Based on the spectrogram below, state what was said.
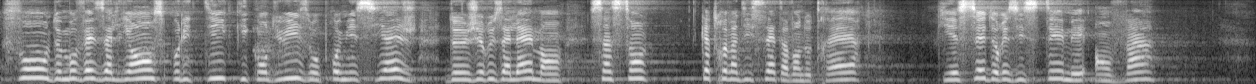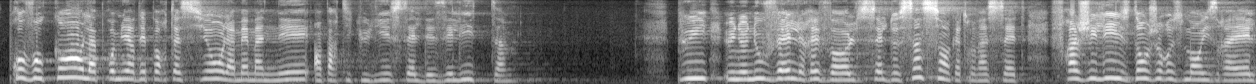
font de mauvaises alliances politiques qui conduisent au premier siège de Jérusalem en 500 97 avant notre ère, qui essaie de résister mais en vain, provoquant la première déportation la même année, en particulier celle des élites. Puis une nouvelle révolte, celle de 587, fragilise dangereusement Israël,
